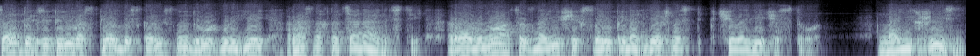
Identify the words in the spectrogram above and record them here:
Сент-Экзюпери воспел бескорыстную дружбу людей разных национальностей, равно осознающих свою принадлежность к человечеству. На их жизнь,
